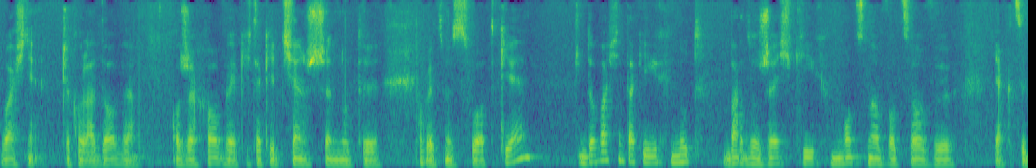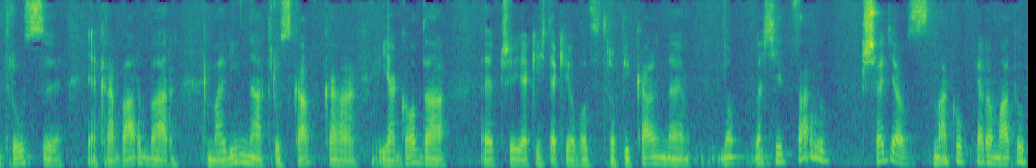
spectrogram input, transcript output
właśnie czekoladowe, orzechowe, jakieś takie cięższe nuty, powiedzmy słodkie, do właśnie takich nut bardzo rzeźkich, mocno owocowych, jak cytrusy, jak rabarbar, malina, truskawka, jagoda, e, czy jakieś takie owoce tropikalne. No właściwie cały przedział smaków i aromatów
